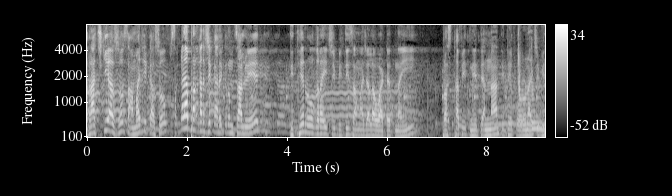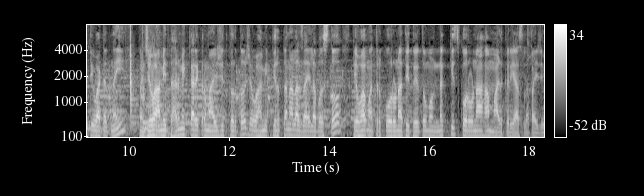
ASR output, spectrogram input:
राजकीय असो सामाजिक असो सगळ्या प्रकारचे कार्यक्रम चालू आहेत. तिथे रोगराईची भीती समाजाला वाटत नाही. प्रस्थापित नेत्यांना तिथे कोरोनाची भीती वाटत नाही. पण जेव्हा आम्ही धार्मिक कार्यक्रम आयोजित करतो जेव्हा आम्ही कीर्तनाला जायला बसतो तेव्हा मात्र कोरोना तिथे येतो. मग नक्कीच कोरोना हा माळकरी असला पाहिजे.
